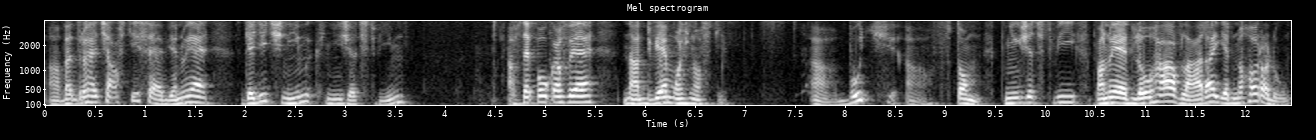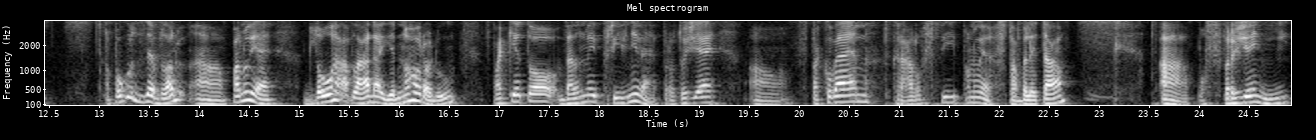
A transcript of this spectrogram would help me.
A ve druhé části se věnuje dědičným knížectvím a zde poukazuje na dvě možnosti. A buď a v tom knížectví panuje dlouhá vláda jednoho rodu, a pokud zde vladu, a panuje dlouhá vláda jednoho rodu, pak je to velmi příznivé, protože v takovém království panuje stabilita a po svržení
